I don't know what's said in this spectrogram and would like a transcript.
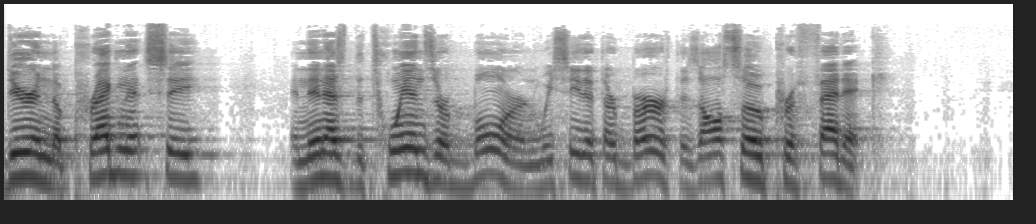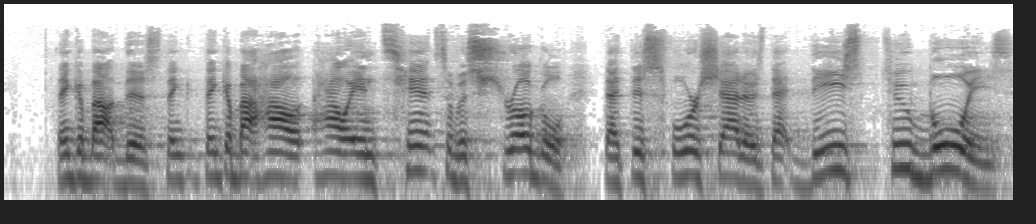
during the pregnancy and then as the twins are born, we see that their birth is also prophetic. Think about this. Think, think about how, how intense of a struggle that this foreshadows. That these two boys,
